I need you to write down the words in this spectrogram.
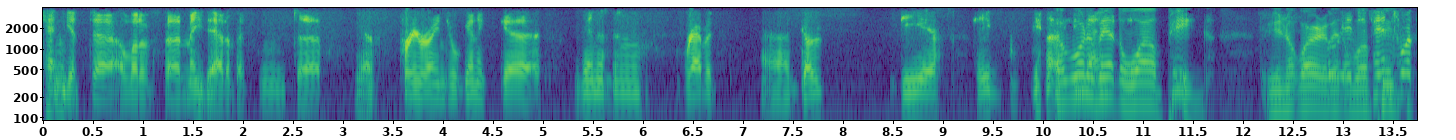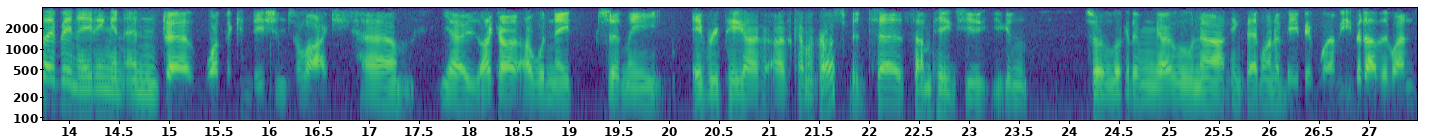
can get uh, a lot of uh, meat out of it, and uh, you know, free-range organic uh, venison, rabbit, uh, goat, deer, pig. You know, But what about the wild pig? You're not worried well, about the wild pig? it depends what they've been eating and, and uh, what the conditions are like. Um, you know, like I, I wouldn't eat certainly every pig I've, I've come across, but uh, some pigs you, you can sort of look at them and go, oh no, I think that one would be a bit wormy. But other ones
